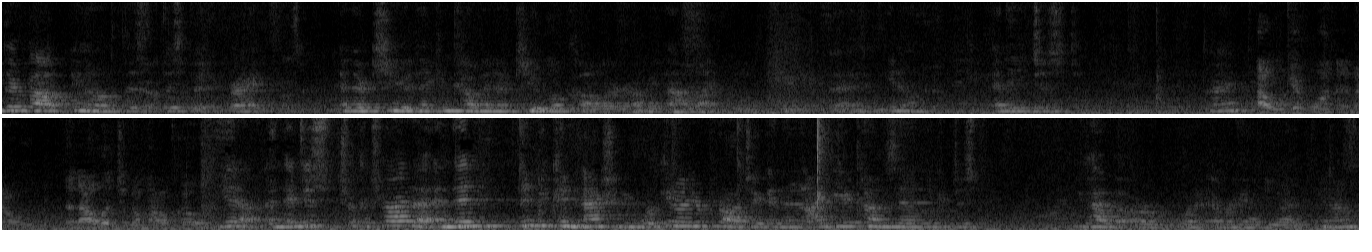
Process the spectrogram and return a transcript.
they're about, you know, this, Yeah. this big, right? And they're cute, they can come in a cute little color. I mean, I like little cute, and, you know, and then you just, right? I will get one and I will and I'll let you know how it goes. Yeah, and, and just try, try that, and then then you can actually be working on your project, and then an idea comes in, you can just you have a, or whatever hand you like, you know.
